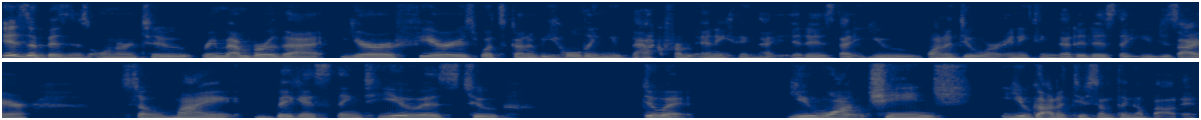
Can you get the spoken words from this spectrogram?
is a business owner to remember that your fear is what's going to be holding you back from anything that it is that you want to do or anything that it is that you desire. So, my biggest thing to you is to do it. You want change, you got to do something about it.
